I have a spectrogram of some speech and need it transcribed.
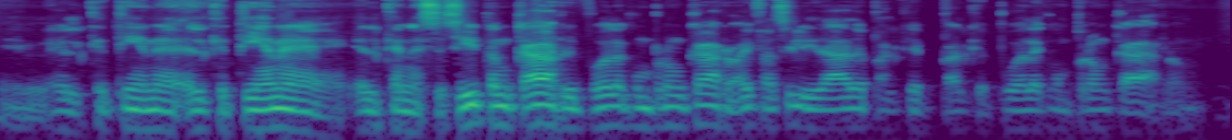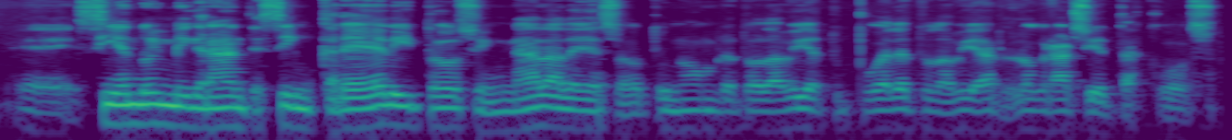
El, que tiene, el que tiene, el que necesita un carro y puede comprar un carro, hay facilidades para el que, para el que puede comprar un carro. Eh, siendo inmigrante, sin crédito, sin nada de eso, tu nombre todavía, tú puedes todavía lograr ciertas cosas.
